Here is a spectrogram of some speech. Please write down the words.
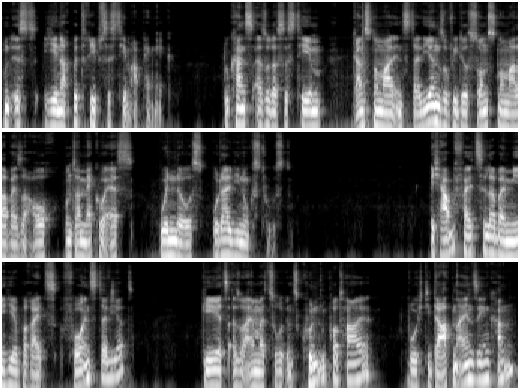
und ist je nach Betriebssystem abhängig. Du kannst also das System ganz normal installieren, so wie du es sonst normalerweise auch unter macOS, Windows oder Linux tust. Ich habe FileZilla bei mir hier bereits vorinstalliert, gehe jetzt also einmal zurück ins Kundenportal, wo ich die Daten einsehen kann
